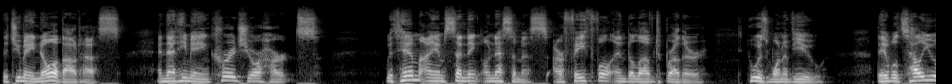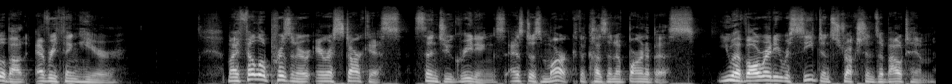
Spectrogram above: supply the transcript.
that you may know about us, and that he may encourage your hearts. With him I am sending Onesimus, our faithful and beloved brother, who is one of you. They will tell you about everything here. My fellow prisoner Aristarchus sends you greetings, as does Mark, the cousin of Barnabas. You have already received instructions about him.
